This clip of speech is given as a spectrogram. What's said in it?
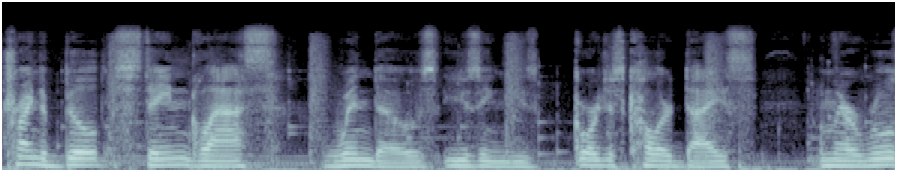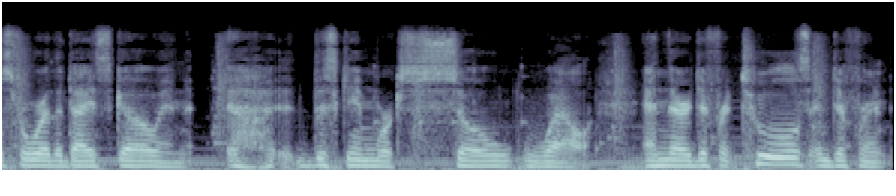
trying to build stained glass windows using these gorgeous colored dice. And there are rules for where the dice go, and uh, this game works so well. And there are different tools and different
